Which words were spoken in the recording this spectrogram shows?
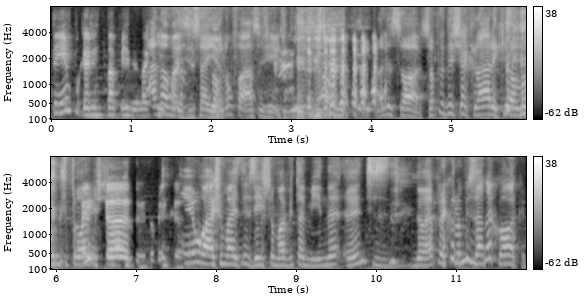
tempo que a gente tá perdendo aqui. Ah, não, mas isso aí eu não faço, gente. Não, olha só, só pra deixar claro aqui, ó, long Tô story short. brincando, tô brincando. Eu acho mais inteligente tomar vitamina antes, não é pra economizar na coca.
